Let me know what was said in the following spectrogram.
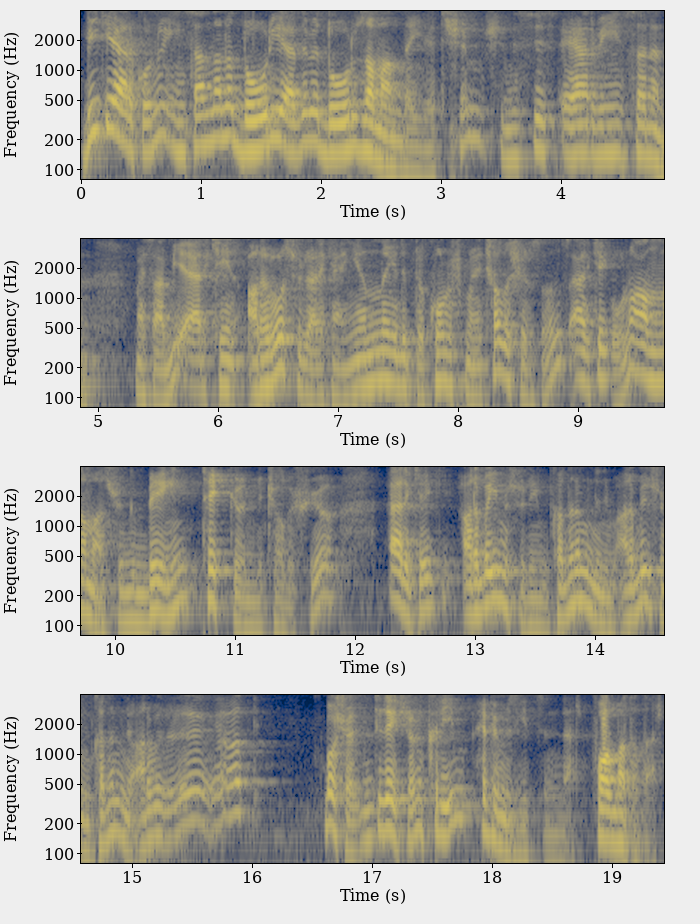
Bir diğer konu insanlarla doğru yerde ve doğru zamanda iletişim. Şimdi siz eğer bir insanın mesela bir erkeğin araba sürerken yanına gidip de konuşmaya çalışırsanız erkek onu anlamaz. Çünkü beyin tek yönlü çalışıyor. Erkek arabayı mı süreyim, kadını mı dinleyeyim, arabayı süreyim, kadını mı dinleyeyim, arabayı boş ver direksiyonu kırayım hepimiz gitsin der. Format atar.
